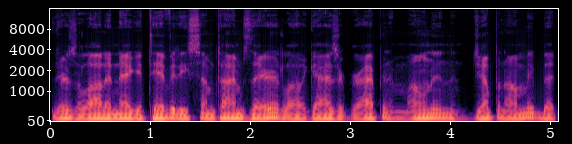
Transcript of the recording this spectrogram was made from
there's a lot of negativity sometimes there. A lot of guys are griping and moaning and jumping on me, but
